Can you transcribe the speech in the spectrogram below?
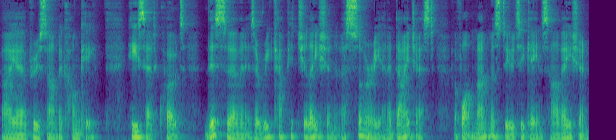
by uh, Bruce R. McConkie. He said, "quote This sermon is a recapitulation, a summary, and a digest of what man must do to gain salvation."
